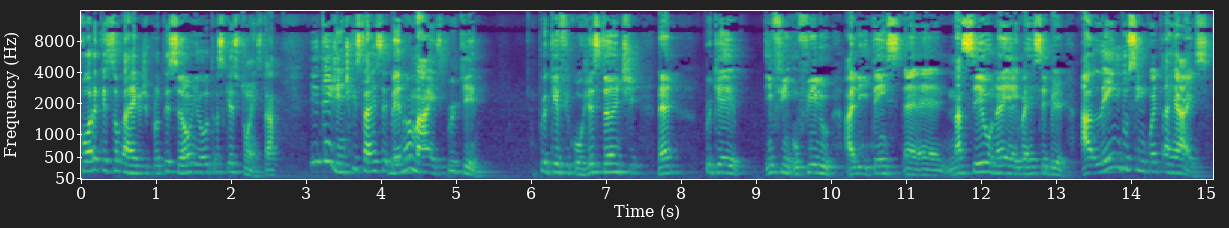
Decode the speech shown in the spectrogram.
Fora a questão da regra de proteção e outras questões, tá? E tem gente que está recebendo a mais, por quê? Porque ficou gestante, né? Porque, enfim, o filho ali tem, é, é nasceu, né? E aí vai receber, além dos 50 reais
